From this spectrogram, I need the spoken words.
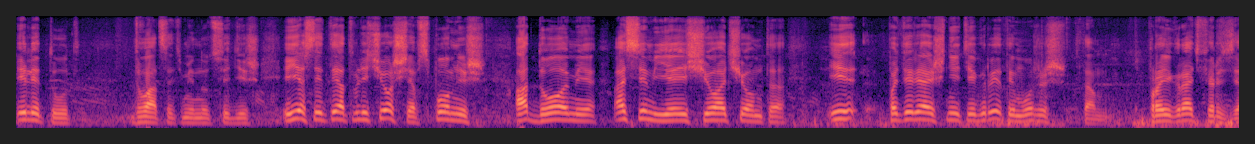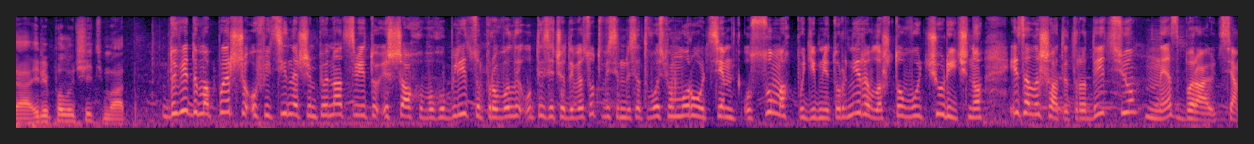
или тут 20 минут сидишь. И если ты отвлечешься, вспомнишь о доме, о семье, еще о чем-то, и потеряешь нить игры, ты можешь там проиграть ферзя или получить мат. До відома перший офіційний чемпіонат світу із шахового бліцу провели у 1988 році. У Сумах подібні турніри влаштовують щорічно і залишати традицію не збираються.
